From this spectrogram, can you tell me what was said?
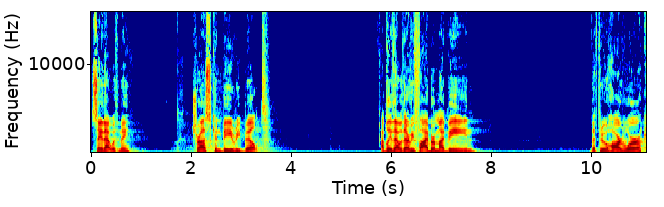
Say that with me. Trust can be rebuilt. I believe that with every fiber of my being, that through hard work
